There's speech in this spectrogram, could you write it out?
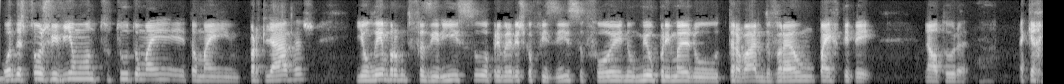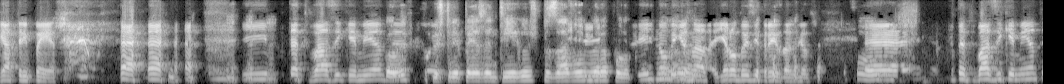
Onde as pessoas viviam onde tu também, também partilhavas E eu lembro-me de fazer isso, a primeira vez que eu fiz isso foi no meu primeiro trabalho de verão para a RTP, na altura, a carregar tripés. e, portanto, basicamente. Foi, os tripés antigos pesavam e, era pouco. E não digas nada, e eram dois e três às vezes. É, portanto, basicamente,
